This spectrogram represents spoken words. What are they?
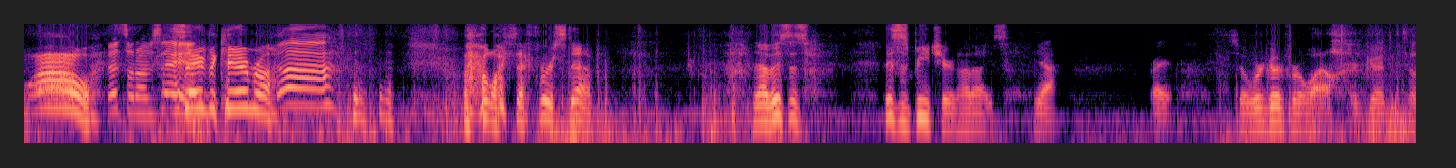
whoa! That's what I'm saying. Save the camera! Ah! Watch that first step. Now this is this is beach here, not ice. Yeah. Right. So we're good for a while. We're good until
